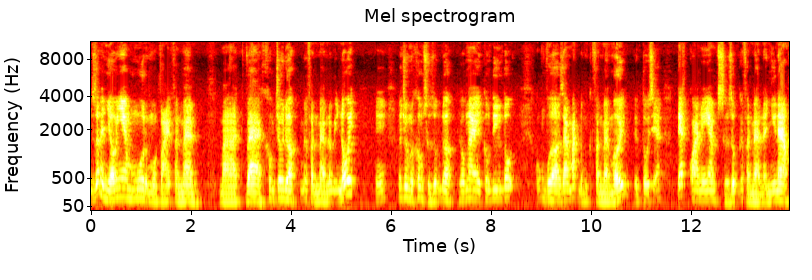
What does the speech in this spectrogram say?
rất là nhiều anh em mua được một vài phần mềm mà về không chơi được mấy phần mềm nó bị lỗi. Đấy, nói chung là không sử dụng được. Thì hôm nay công ty chúng tôi cũng vừa ra mắt được một phần mềm mới thì tôi sẽ test qua cho anh em sử dụng cái phần mềm này như nào.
